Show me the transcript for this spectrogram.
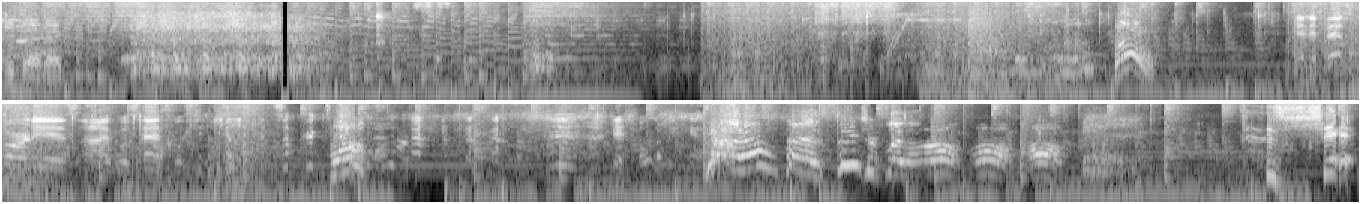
He did it. And the best part is, I was halfway to killing it. Sorry. Whoa! Yeah, holy cow! God, that was kind of seizure flavor. Oh, oh, oh. Shit.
